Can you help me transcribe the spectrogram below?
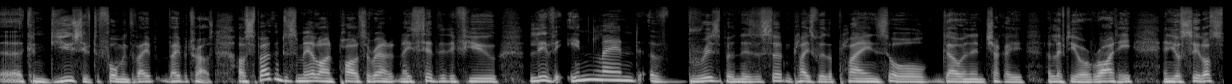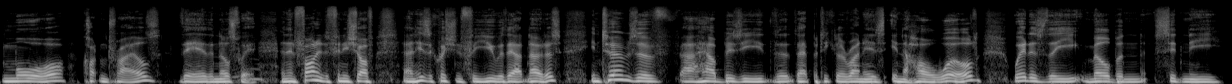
uh, conducive to forming the vapor, vapor trails. I've spoken to some airline pilots around it, and they said that if you live inland of Brisbane, there's a certain place where the planes all go and then chuck a, a lefty or a righty, and you'll see lots more contrails there than elsewhere. And then finally, to finish off, and here's a question for you without notice. In terms of uh, how busy the, that particular run is in the whole world, where does the Melbourne-Sydney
